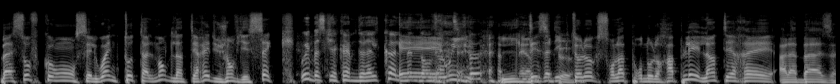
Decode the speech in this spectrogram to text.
bah, sauf qu'on s'éloigne totalement de l'intérêt du janvier sec. Oui, parce qu'il y a quand même de l'alcool, oui, des addictologues sont là pour nous le rappeler. L'intérêt, à la base,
